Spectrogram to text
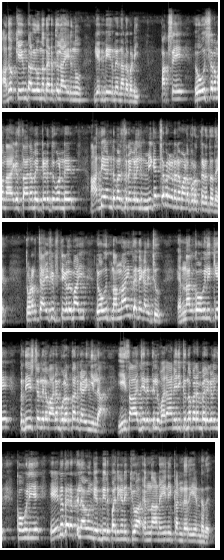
അതൊക്കെയും തള്ളുന്ന തരത്തിലായിരുന്നു ഗംഭീറിന്റെ നടപടി. പക്ഷേ രോഹിത് ശർമ്മ നായക സ്ഥാനം ഏറ്റെടുത്തുകൊണ്ട് ആദ്യ രണ്ട് മത്സരങ്ങളിലും മികച്ച പ്രകടനമാണ് പുറത്തെടുത്തത്. തുടർച്ചയായി ഫിഫ്റ്റികളുമായി രോഹിത് നന്നായി തന്നെ കളിച്ചു. എന്നാൽ കോഹ്ലിക്ക് പ്രതീക്ഷിച്ച നിലവാരം പുലർത്താൻ കഴിഞ്ഞില്ല. ഈ സാഹചര്യത്തിൽ വരാനിരിക്കുന്ന പരമ്പരകളിൽ കോഹ്ലിയെ ഏത് തരത്തിലാവും ഗംഭീർ പരിഗണിക്കുക എന്നാണ് ഇനി കണ്ടറിയേണ്ടത്.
